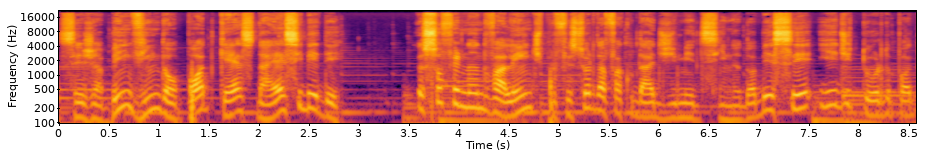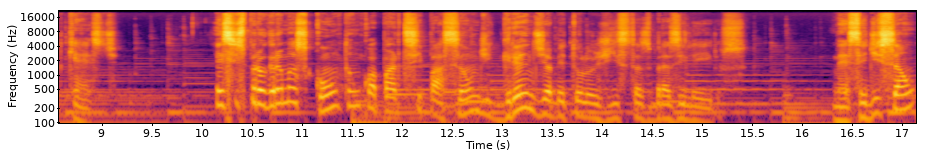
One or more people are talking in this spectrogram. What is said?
seja bem-vindo ao podcast da SBD. Eu sou Fernando Valente, professor da Faculdade de Medicina do ABC e editor do podcast. Esses programas contam com a participação de grandes diabetologistas brasileiros. Nessa edição,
